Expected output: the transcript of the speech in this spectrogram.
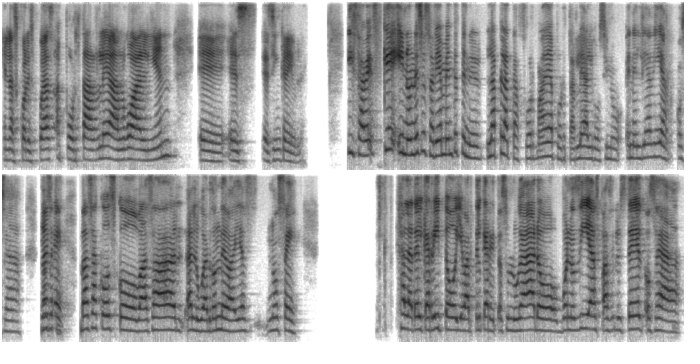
en las cuales puedas aportarle algo a alguien eh, es, es increíble. Y sabes qué, y no necesariamente tener la plataforma de aportarle algo, sino en el día a día. O sea, no sé, vas a Costco, vas al lugar donde vayas, no sé, jalar el carrito, llevarte el carrito a su lugar, o buenos días, pásele usted, o sea,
